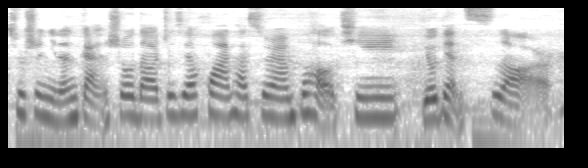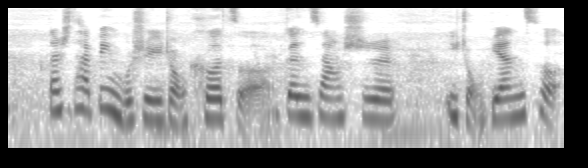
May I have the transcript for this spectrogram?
就是你能感受到这些话，它虽然不好听，有点刺耳，但是它并不是一种苛责，更像是一种鞭策。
